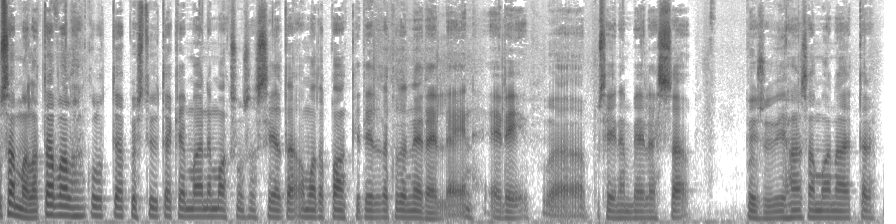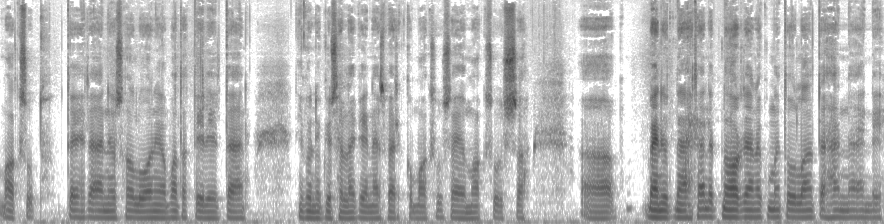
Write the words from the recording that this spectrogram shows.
Samalla tavalla kuluttaja pystyy tekemään ne maksunsa sieltä omalta pankkitililtä kuten edelleen. Eli äh, siinä mielessä pysyy ihan samana, että maksut tehdään, jos haluaa, niin omalta tililtään, niin kuin nykyiselläkin näissä verkkomaksuissa ja maksuissa. Äh, me nyt nähdään, että Nordeana, kun me tullaan tähän näin, niin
